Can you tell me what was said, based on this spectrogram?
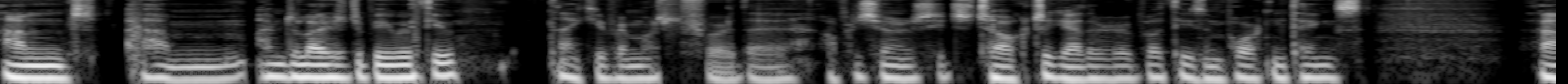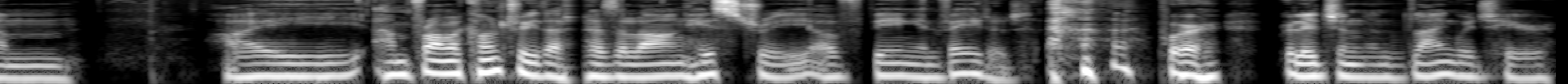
And um, I'm delighted to be with you thank you very much for the opportunity to talk together about these important things. Um, I am from a country that has a long history of being invaded, where religion and language here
